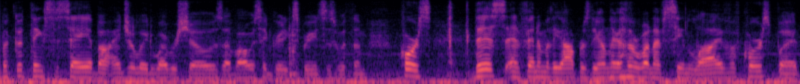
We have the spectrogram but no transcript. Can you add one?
but good things to say about Andrew Lloyd Webber shows. I've always had great experiences with them. Of course, this and Phantom of the Opera is the only other one I've seen live, of course, but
